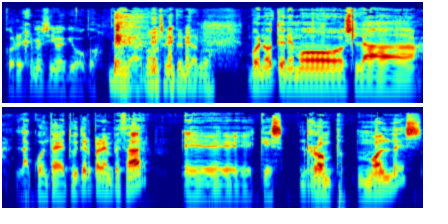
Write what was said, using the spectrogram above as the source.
Corrígeme si me equivoco. Venga, vamos a intentarlo. Bueno, tenemos la, la cuenta de Twitter para empezar, eh, que es rompmoldes.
